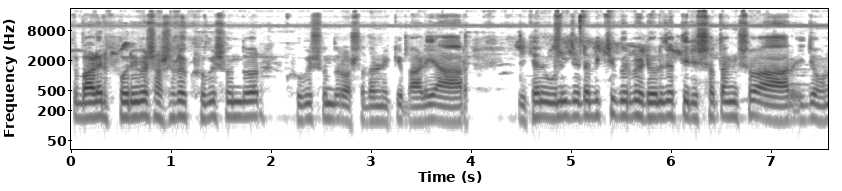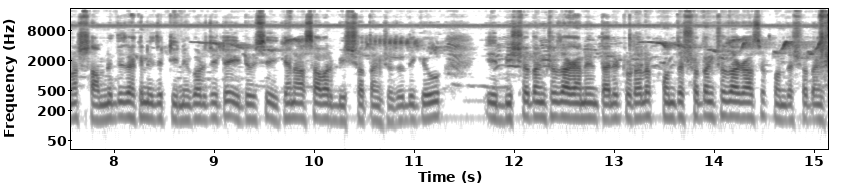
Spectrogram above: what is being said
তো বাড়ির পরিবেশ আসলে খুবই সুন্দর খুবই সুন্দর, অসাধারণ একটি বাড়ি। আর এখানে উনি যেটা বিক্রি করবে এটা হলো যে তিরিশ শতাংশ আর এই যে ওনার সামনে দিয়ে দেখেন এই যে টিনেঘর যেটা এটা হচ্ছে এখানে আছে আবার বিশ শতাংশ। যদি কেউ এই বিশ শতাংশ জায়গা নেন তাহলে টোটালে পঞ্চাশ শতাংশ জায়গা আছে পঞ্চাশ শতাংশ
